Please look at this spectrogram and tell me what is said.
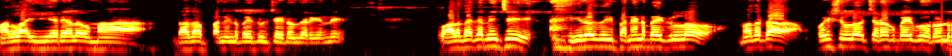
మళ్ళా ఈ ఏరియాలో మా దాదాపు పన్నెండు బైకులు చేయడం జరిగింది. వాళ్ళ దగ్గర నుంచి ఈరోజు ఈ పన్నెండు బైకుల్లో మొదట పొజిషన్లో చెరొక బైకు రెండు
